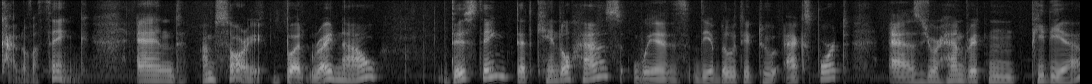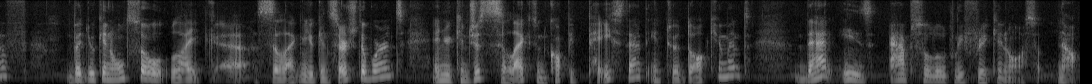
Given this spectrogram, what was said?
kind of a thing. And I'm sorry, but right now, this thing that Kindle has with the ability to export as your handwritten PDF, but you can also like uh, select, you can search the words and you can just select and copy paste that into a document. That is absolutely freaking awesome. Now,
